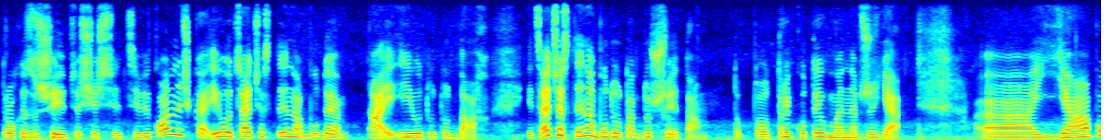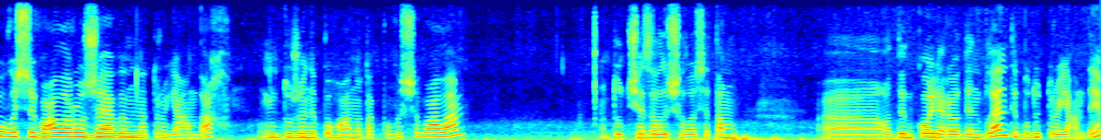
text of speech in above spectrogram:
Трохи зашиються ще ці віконечка, і оця частина буде. А, і отут от дах. І ця частина буде отак дошита. Тобто три кути в мене вже є. Е, я повишивала рожевим на трояндах. Дуже непогано так повишивала. Тут ще залишилося там е, один колір і один бленд, і будуть троянди.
